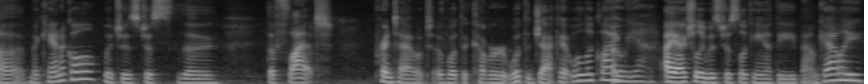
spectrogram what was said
a mechanical, which is just the the flat printout of what the cover, what the jacket will look like. Oh, yeah. I actually was just looking at the Bound Galley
